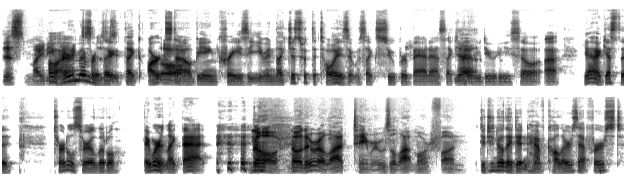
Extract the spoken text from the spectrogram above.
this Mighty Oh, I remember is the like art oh style being crazy even like just with the toys it was like super badass like yeah. heavy duty. So uh yeah, I guess the turtles were a little they weren't like that. No, no, they were a lot tamer. It was a lot more fun. Did you know they didn't have colors at first?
